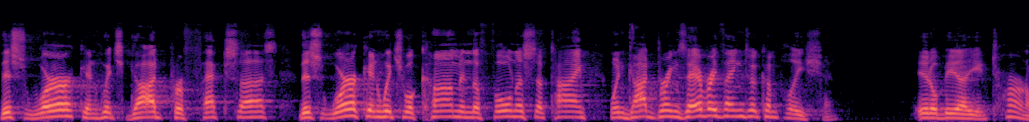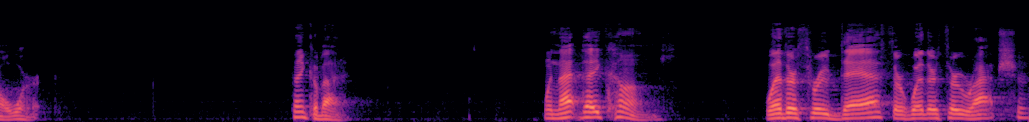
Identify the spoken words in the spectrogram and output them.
this work in which God perfects us, this work in which will come in the fullness of time when God brings everything to completion, it'll be an eternal work. Think about it. When that day comes, whether through death or whether through rapture,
